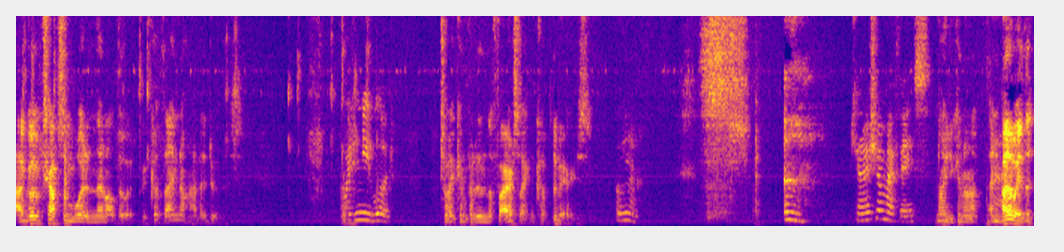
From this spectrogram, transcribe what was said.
I'll go chop some wood and then I'll do it because I know how to do this. Why do you need wood? so I can put it in the fire so I can cook the berries. Oh yeah. Can I show my face? No, you cannot. And by the way, the,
